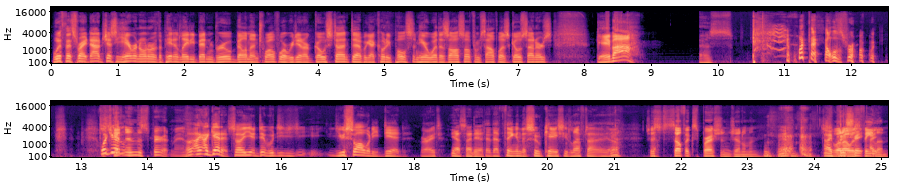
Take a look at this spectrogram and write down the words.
With us right now, Jesse Heron, owner of the Painted Lady Bed and Brew, Bellamah 12, where we did our ghost hunt. Uh, we got Cody Polston here with us also from Southwest Ghost Hunters. Gaba, Yes. what the hell is wrong with Just What'd you- getting in the spirit, man. I, I get it. So you did. would You, you, you saw what he did, right? Yes, I did. That, that thing in the suitcase he left on. You know? Just self-expression, gentlemen. I what I was appreciate- feeling.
